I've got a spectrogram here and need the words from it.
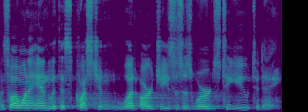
And so I want to end with this question What are Jesus' words to you today?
